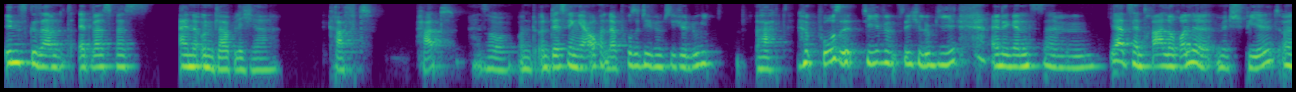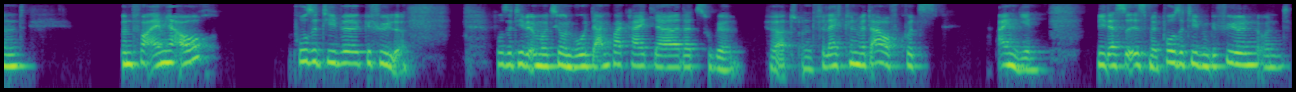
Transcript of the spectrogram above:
insgesamt etwas, was eine unglaubliche Kraft hat. Also, und, und deswegen ja auch in der positiven Psychologie, hat, positiven Psychologie eine ganz ähm, ja, zentrale Rolle mitspielt und, und vor allem ja auch positive Gefühle, positive Emotionen, wo Dankbarkeit ja dazugehört. Und vielleicht können wir darauf kurz eingehen, wie das so ist mit positiven Gefühlen und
